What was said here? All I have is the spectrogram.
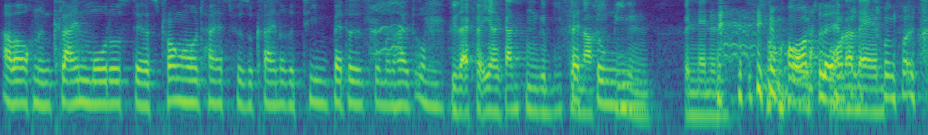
Aber auch einen kleinen Modus, der Stronghold heißt, für so kleinere Team-Battles, wo man halt um. Wie sie einfach ihre ganzen Gebiete Festung- nach Spielen benennen. Stronghold, Borderland. Stronghold.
